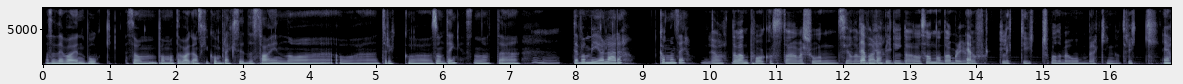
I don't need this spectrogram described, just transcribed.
altså Det var jo en bok som på en måte var ganske kompleks i design og, og trykk og sånne ting. Sånn at mm. det var mye å lære, kan man si. Ja, Det var en påkosta versjon siden det, Det var mye det. bilder, og sånn, og da blir det Ja. jo fort litt dyrt, både med ombrekking og trykk. Ja,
